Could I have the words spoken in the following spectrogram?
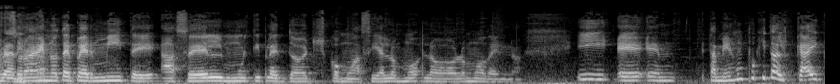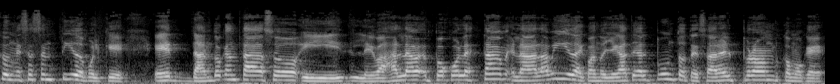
personaje no te permite hacer múltiples dodge como hacían los, los, modernos. Y eh, también es un poquito arcaico en ese sentido porque es dando cantazos y le bajas un poco la, la, la vida y cuando llegaste al punto te sale el prompt como que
